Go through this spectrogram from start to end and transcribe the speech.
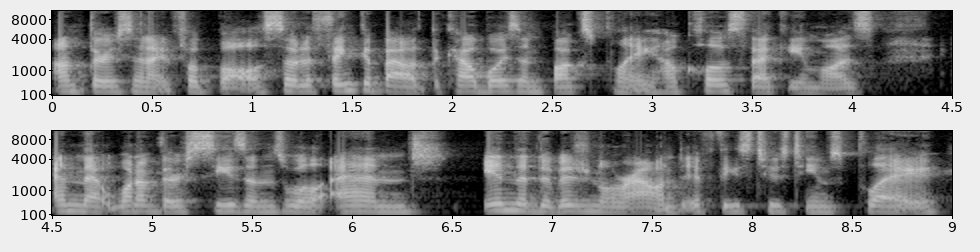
on Thursday Night Football. So to think about the Cowboys and Bucs playing, how close that game was, and that one of their seasons will end in the divisional round if these two teams play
